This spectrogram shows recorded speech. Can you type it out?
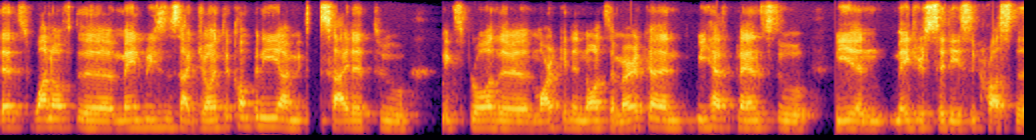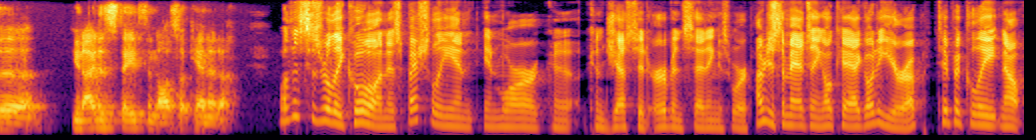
That's one of the main reasons I joined the company. I'm excited to explore the market in North America, and we have plans to be in major cities across the United States and also Canada. Well, this is really cool, and especially in in more co- congested urban settings where I'm just imagining. Okay, I go to Europe. Typically, now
